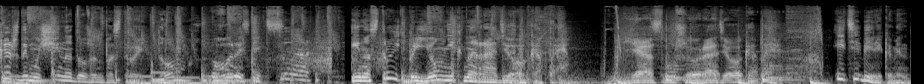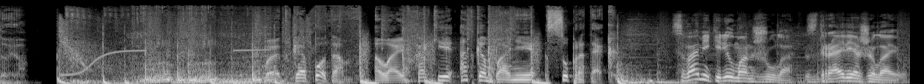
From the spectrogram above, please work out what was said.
Каждый мужчина должен построить дом, вырастить сына и настроить приемник на Радио КП. Я слушаю Радио КП и тебе рекомендую. Под капотом. Лайфхаки от компании «Супротек». С вами Кирилл Манжула. Здравия желаю.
